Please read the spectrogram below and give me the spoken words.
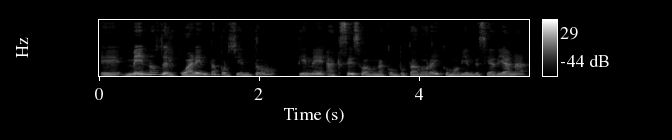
eh, menos del 40% tiene acceso a una computadora y como bien decía Diana,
